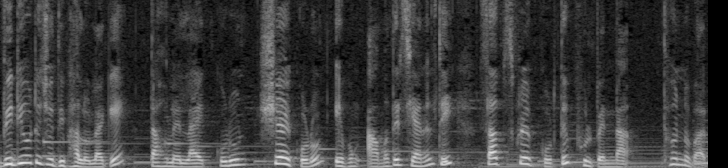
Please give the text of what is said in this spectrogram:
ভিডিওটি যদি ভালো লাগে, তাহলে লাইক করুন, শেয়ার করুন এবং আমাদের চ্যানেলটি সাবস্ক্রাইব করতে ভুলবেন না। ধন্যবাদ।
